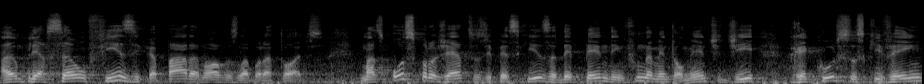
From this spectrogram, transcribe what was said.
a, a ampliação física para novos laboratórios. Mas os projetos de pesquisa dependem fundamentalmente de recursos que vêm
